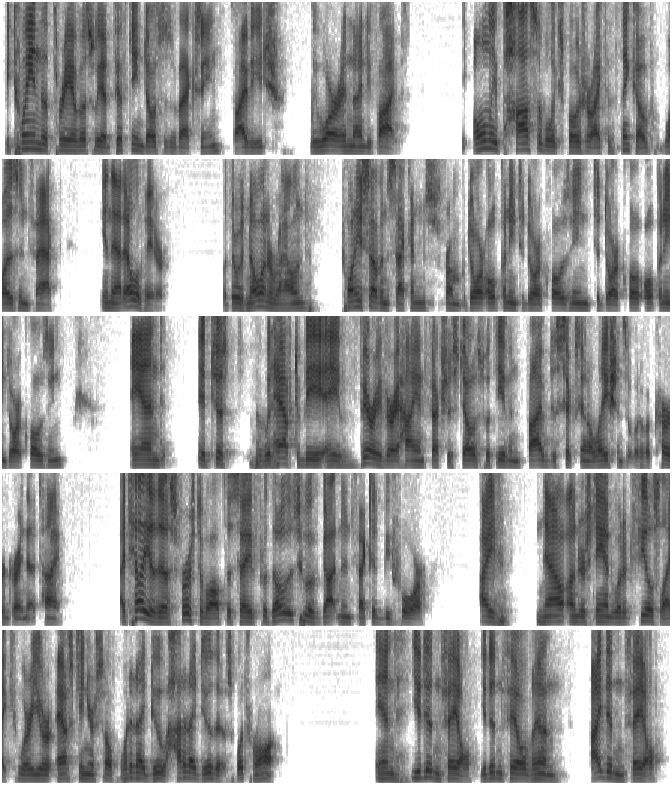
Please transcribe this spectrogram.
Between the three of us, we had 15 doses of vaccine, five each. We wore N95s. The only possible exposure I can think of was, in fact, in that elevator. But there was no one around. 27 seconds from door opening to door closing to door clo- opening, door closing. And it just would have to be a very, very high infectious dose with even five to six inhalations that would have occurred during that time. I tell you this, first of all, to say for those who have gotten infected before, I now understand what it feels like where you're asking yourself, what did I do? How did I do this? What's wrong? And you didn't fail. You didn't fail then. I didn't fail.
